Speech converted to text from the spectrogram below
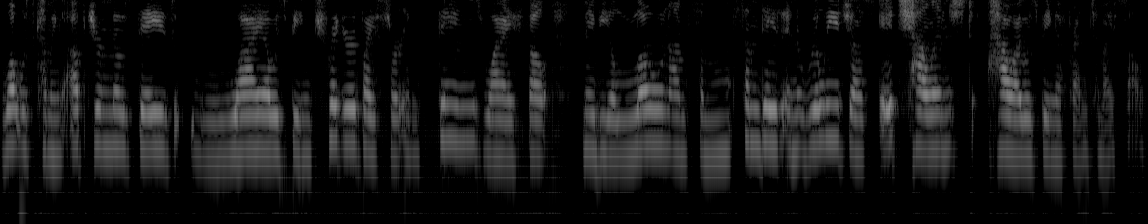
what was coming up during those days, why I was being triggered by certain things, why I felt maybe alone on some some days and really just it challenged how I was being a friend to myself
